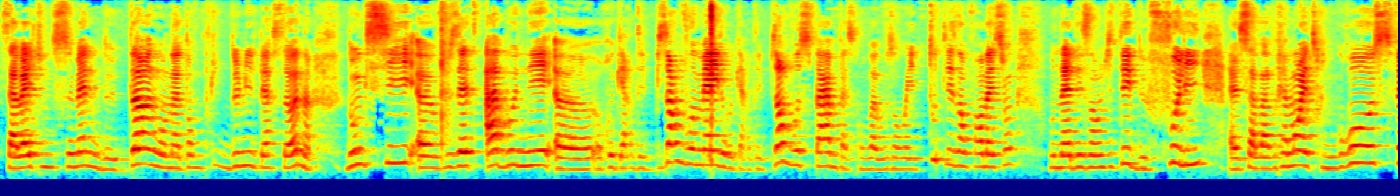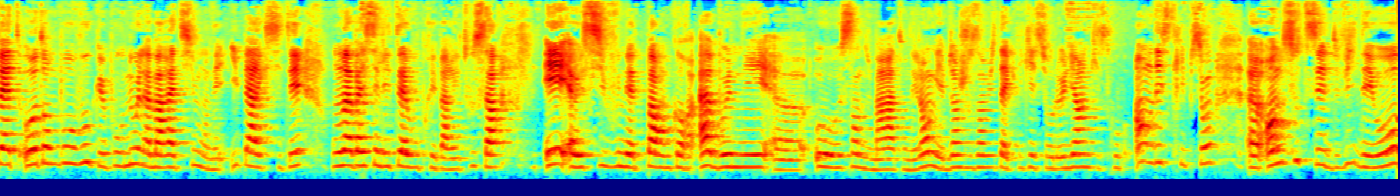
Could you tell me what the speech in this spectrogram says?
Ça va être une semaine de dingue, on attend plus de 2000 personnes. Donc si vous êtes abonné, regardez bien vos mails, regardez bien vos spams parce qu'on va vous envoyer toutes les informations. On a des invités de folie. ça va vraiment être une grosse fête autant pour vous que pour nous la Marathon. On est hyper excités. On a passé l'été à vous préparer tout ça. Et euh, si vous n'êtes pas encore abonné euh, au sein du Marathon des Langues, eh bien je vous invite à cliquer sur le lien qui se trouve en description euh, en dessous de cette vidéo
